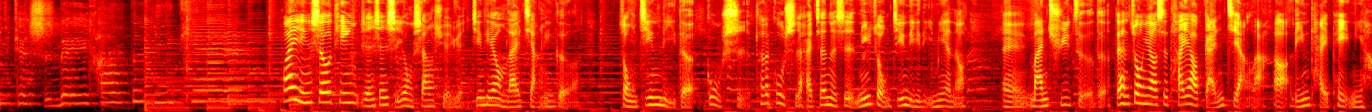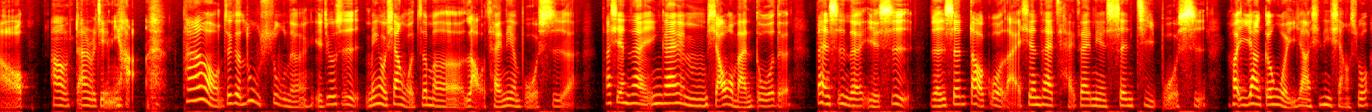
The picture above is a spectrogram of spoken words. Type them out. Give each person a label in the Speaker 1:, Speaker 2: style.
Speaker 1: 今天是美好的一天。
Speaker 2: 欢迎收听人生实用商学院。今天我们来讲一个总经理的故事。他的故事还真的是女总经理里面呢，诶，蛮曲折的。但重要是他要敢讲啦啊！林台佩，你好，
Speaker 3: 哦，丹如姐你好。
Speaker 2: 他哦，这个路数呢，也就是没有像我这么老才念博士啊。他现在应该嗯小我蛮多的，但是呢，也是人生倒过来，现在才在念生计博士，然后一样跟我一样，心里想说，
